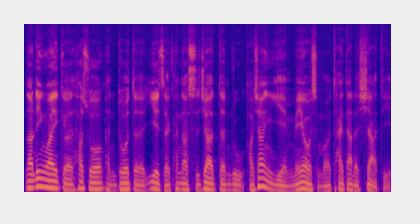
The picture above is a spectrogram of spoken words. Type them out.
那另外一个，他说很多的业者看到实价登录，好像也没有什么。太大的下跌，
